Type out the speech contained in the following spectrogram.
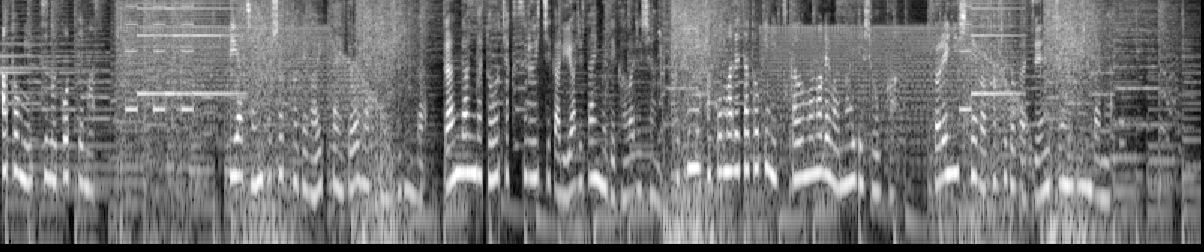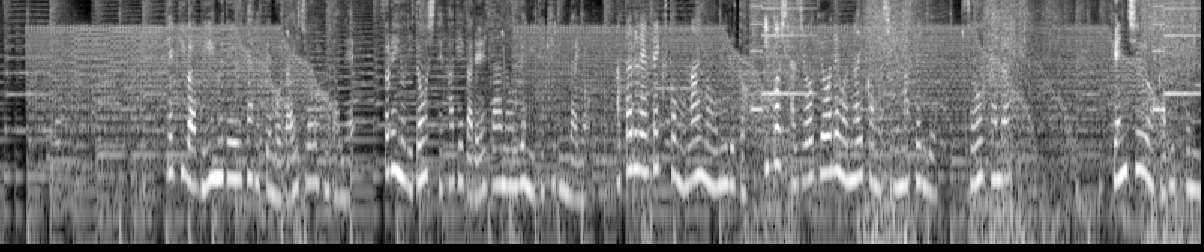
あと3つ残ってます。いや、ジャンプショットでは一体どうやって入れるんだ弾丸が到着する位置がリアルタイムで変わるじゃん。敵に囲まれた時に使うものではないでしょうか。それにしては角度が全然変だな。敵はビームで撃たれても大丈夫だね。それよりどうして影がレーザーの上にできるんだよ。当たるエフェクトもないのを見ると、意図した状況ではないかもしれませんね。そうかな？拳銃をかぶってみよ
